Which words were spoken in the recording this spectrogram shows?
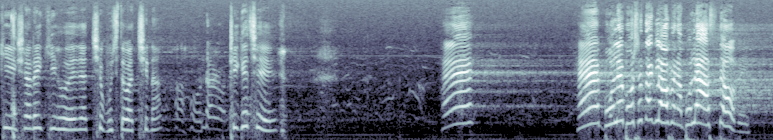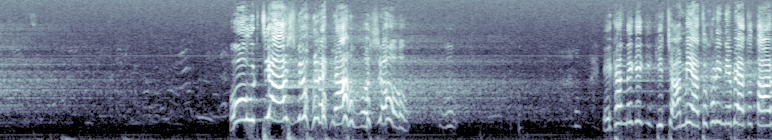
কি ইশারায় কি হয়ে যাচ্ছে বুঝতে পারছি না। ঠিক আছে হ্যাঁ হ্যাঁ বলে বসে থাকলে হবে না, বলে আসতে হবে। ও উঠছে, আসবে বলে, না, বসো। এখান থেকে কি কিছু আমি এতখানি নেবে, এত তার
